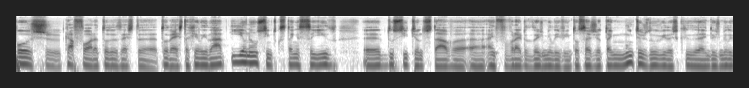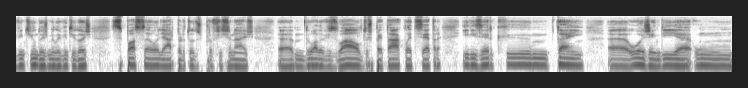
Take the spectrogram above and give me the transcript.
Eh, pôs cá fora todas esta, toda esta realidade e eu não sinto que se tenha saído eh, do sítio onde estava ah, em fevereiro de 2020. Ou seja, eu tenho muitas dúvidas que em 2021, 2022 se possa olhar para todos os profissionais do audiovisual, do espetáculo, etc. e dizer que hum, tem ah, hoje em dia um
